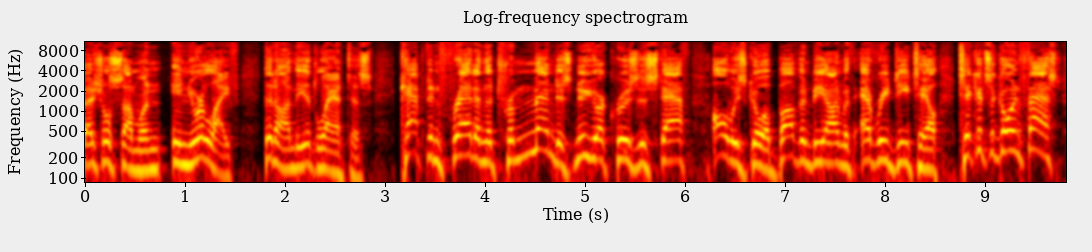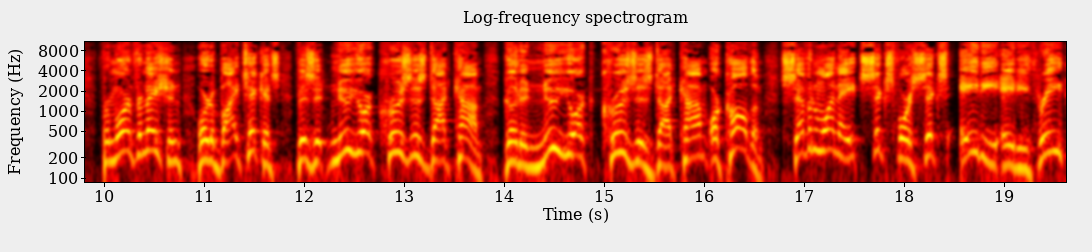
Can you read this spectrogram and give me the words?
special someone in your life than on the Atlantis. Captain Fred and the tremendous New York Cruises staff always go above and beyond with every detail. Tickets are going fast. For more information or to buy tickets, visit NewYorkCruises.com. Go to NewYorkCruises.com or call them 718-646-8083.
